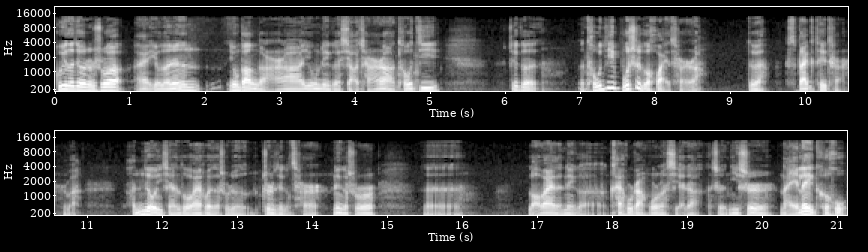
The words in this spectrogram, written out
规则就是说，哎，有的人用杠杆啊，用这个小钱啊投机，这个投机不是个坏词儿啊，对吧？spectator 是吧？很久以前做外汇的时候就知道这个词儿。那个时候，呃，老外的那个开户账户上写着是你是哪一类客户。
